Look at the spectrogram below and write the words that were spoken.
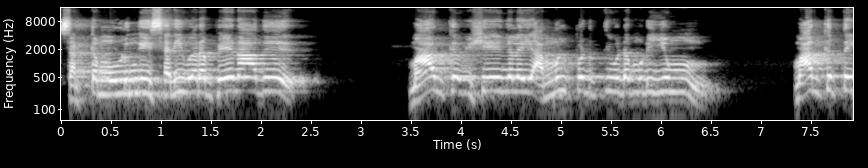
சட்டம் ஒழுங்கை சரிவர பேணாது. மார்க்க விஷயங்களை அமுல்படுத்தி விட முடியும். மார்க்கத்தை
